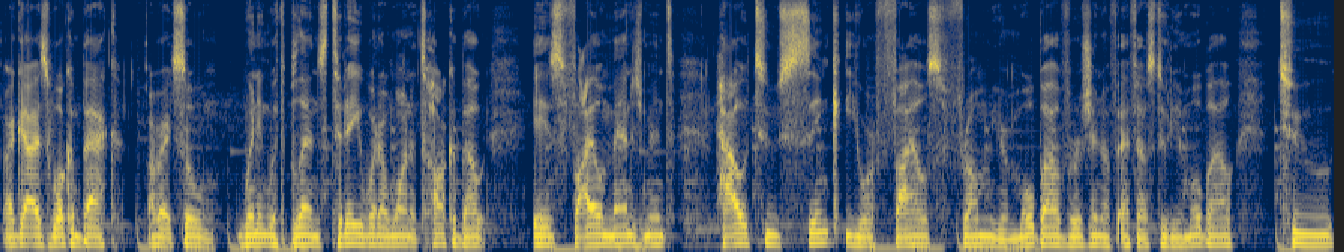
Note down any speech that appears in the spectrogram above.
All right, guys, welcome back. All right, so winning with blends. Today, what I want to talk about is file management, how to sync your files from your mobile version of FL Studio Mobile to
